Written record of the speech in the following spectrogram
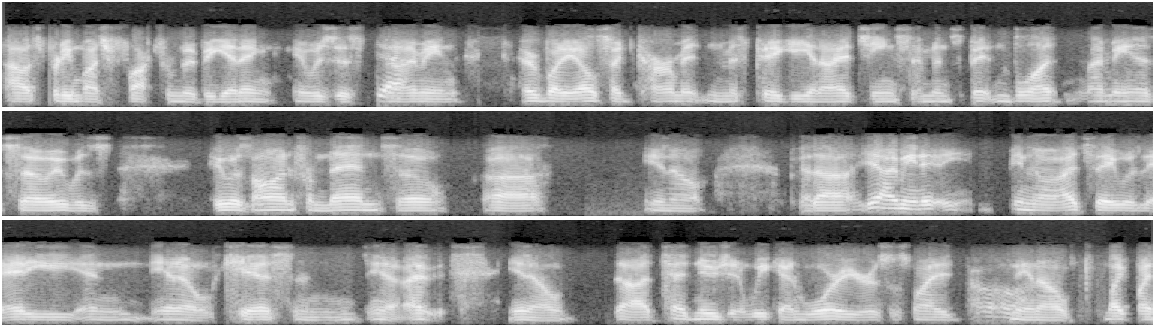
I was pretty much fucked from the beginning. It was just, Yeah. I mean, everybody else had Kermit and Miss Piggy, and I had Gene Simmons spit and blood. I mean, so it was, it was on from then. So, uh, you know, but uh, yeah, I mean, it, you know, I'd say it was Eddie and you know Kiss and you know, I, you know, uh, Ted Nugent Weekend Warriors was my Oh, you know, like my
